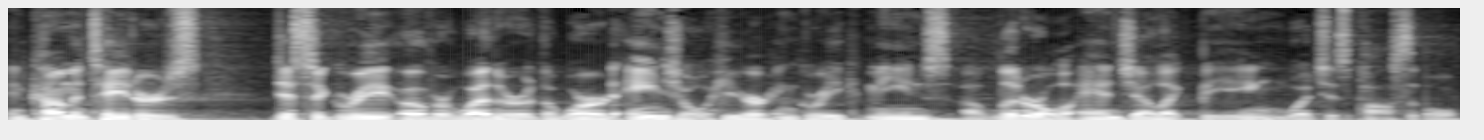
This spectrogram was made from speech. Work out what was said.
and commentators disagree over whether the word angel here in Greek means a literal angelic being, which is possible,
